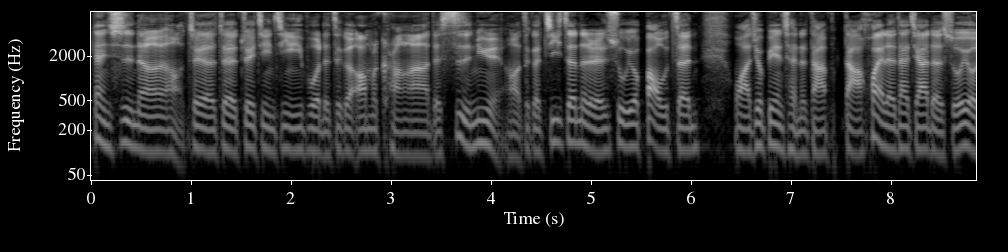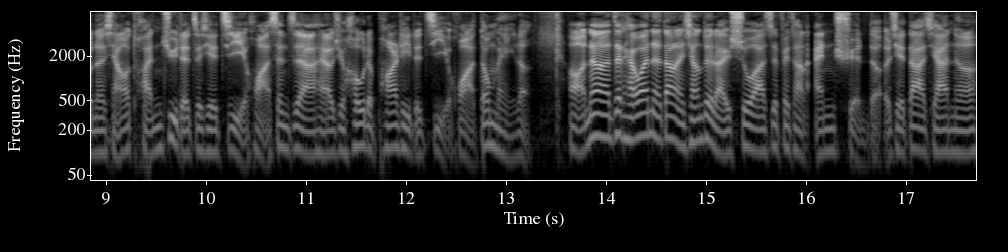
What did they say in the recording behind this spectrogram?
但是呢，啊，这个这最近进一步的这个 Omicron 啊的肆虐啊，这个激增的人数又暴增，哇，就变成了打打坏了大家的。所有呢想要团聚的这些计划，甚至啊还要去 hold a party 的计划都没了。好，那在台湾呢，当然相对来说啊是非常的安全的，而且大家呢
